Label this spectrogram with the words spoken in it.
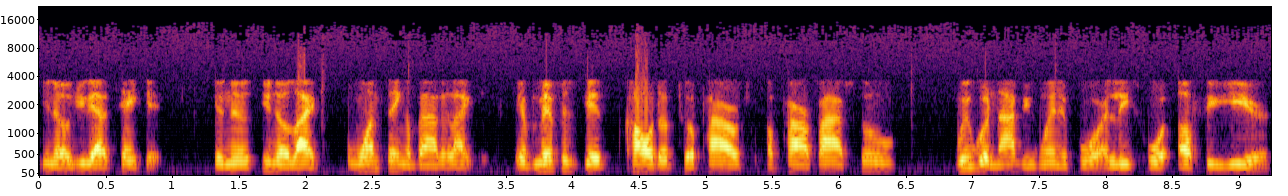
you know, you got to take it. You uh, know, you know, like one thing about it, like if Memphis gets called up to a power a power five school, we will not be winning for at least for a few years.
